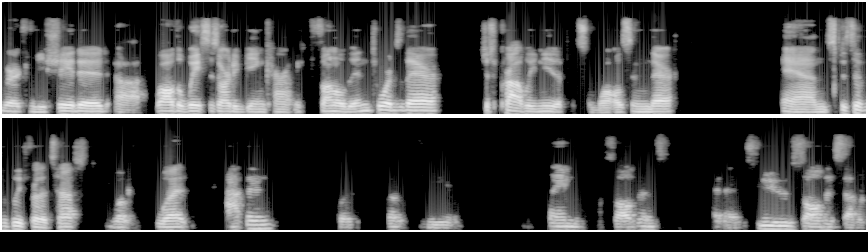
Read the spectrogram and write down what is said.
where it can be shaded. Uh, while the waste is already being currently funneled in towards there, just probably need to put some walls in there. And specifically for the test, what what happened was the claimed solvents and then two solvents that were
